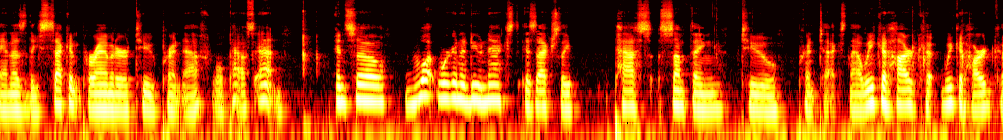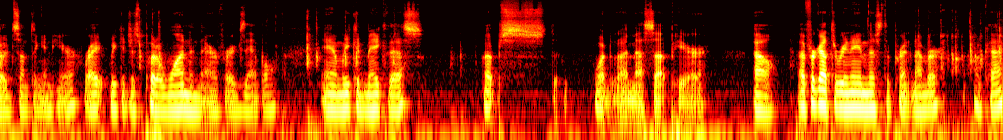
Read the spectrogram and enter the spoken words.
And as the second parameter to printf, we'll pass n. And so what we're going to do next is actually pass something to print text. Now we could hard we could hard code something in here, right? We could just put a 1 in there, for example, and we could make this. Oops, what did I mess up here? Oh, I forgot to rename this to print number. Okay.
